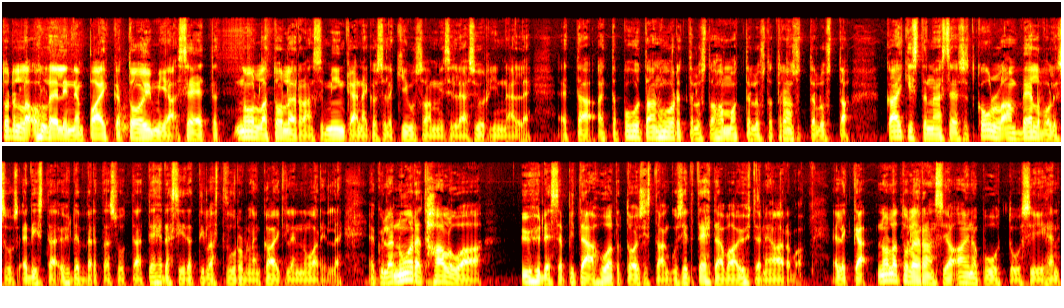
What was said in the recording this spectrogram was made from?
todella oleellinen paikka toimia se, että nolla toleranssi minkäännäköiselle kiusaamiselle ja syrjinnälle. Että, että puhutaan huorittelusta, homottelusta, transuttelusta, kaikista näistä, jos koululla on velvollisuus edistää yhdenvertaisuutta ja tehdä siitä tilasta turvallinen kaikille nuorille. Ja kyllä nuoret haluaa yhdessä pitää huolta toisistaan, kun siitä tehdään vain yhteinen arvo. Eli nollatoleranssia aina puuttuu siihen,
